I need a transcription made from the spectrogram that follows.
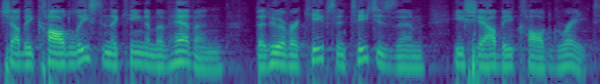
shall be called least in the kingdom of heaven. But whoever keeps and teaches them, he shall be called great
